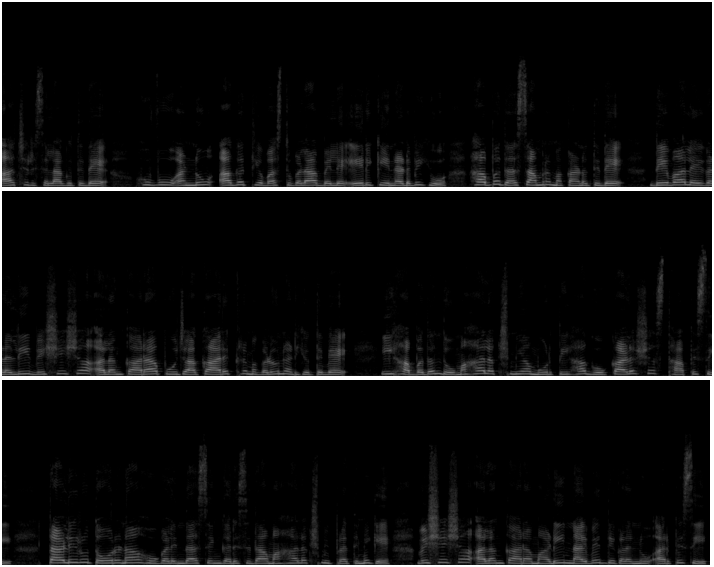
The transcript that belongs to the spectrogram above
ಆಚರಿಸಲಾಗುತ್ತಿದೆ. ಹೂವು ಹಣ್ಣು, ಅಗತ್ಯ ವಸ್ತುಗಳ ಬೆಲೆ ಏರಿಕೆ ನಡುವೆಯೂ ಹಬ್ಬದ ಸಂಭ್ರಮ ಕಾಣುತ್ತಿದೆ. ದೇವಾಲಯಗಳಲ್ಲಿ ವಿಶೇಷ ಅಲಂಕಾರ, ಪೂಜಾ ಕಾರ್ಯಕ್ರಮಗಳು ನಡೆಯುತ್ತಿವೆ. ಈ ಹಬ್ಬದಂದು ಮಹಾಲಕ್ಷ್ಮಿಯ ಮೂರ್ತಿ ಹಾಗೂ ಕಳಶ ಸ್ಥಾಪಿಸಿ ತಳಿರು ತೋರಣ ಹೂಗಳಿಂದ ಸಿಂಗರಿಸಿದ ಮಹಾಲಕ್ಷ್ಮಿ ಪ್ರತಿಮೆಗೆ ವಿಶೇಷ ಅಲಂಕಾರ ಮಾಡಿ ನೈವೇದ್ಯಗಳನ್ನು ಅರ್ಪಿಸಿ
